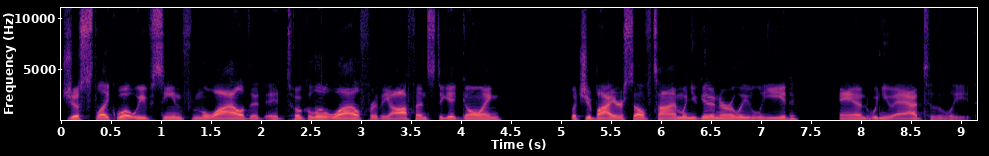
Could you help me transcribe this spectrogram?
just like what we've seen from the Wild. It, it took a little while for the offense to get going, but you buy yourself time when you get an early lead and when you add to the lead,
